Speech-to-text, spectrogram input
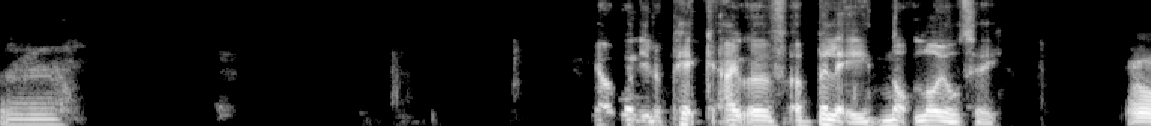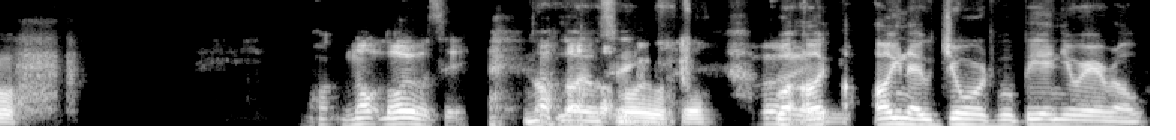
Uh, Yeah, I want you to pick out of ability, not loyalty. oh, not loyalty. Not not loyalty. loyalty. Well, I, I know George will be in your ear roll.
